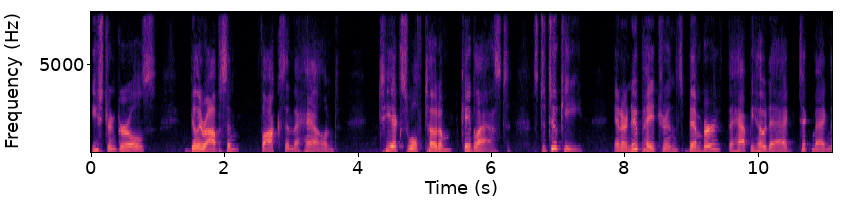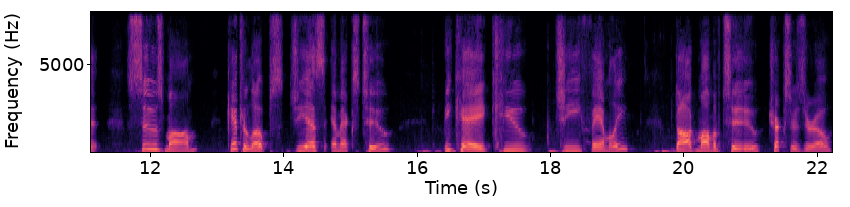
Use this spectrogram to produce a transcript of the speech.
Eastern Girls, Billy Robson, Fox and the Hound, TX Wolf Totem, K Blast, Statuki, and our new patrons, Bember, the Happy Hodag, Tick Magnet, Sue's Mom, Canterlopes, GSMX2, BKQG Family, Dog Mom of Two, Trexer Zero,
